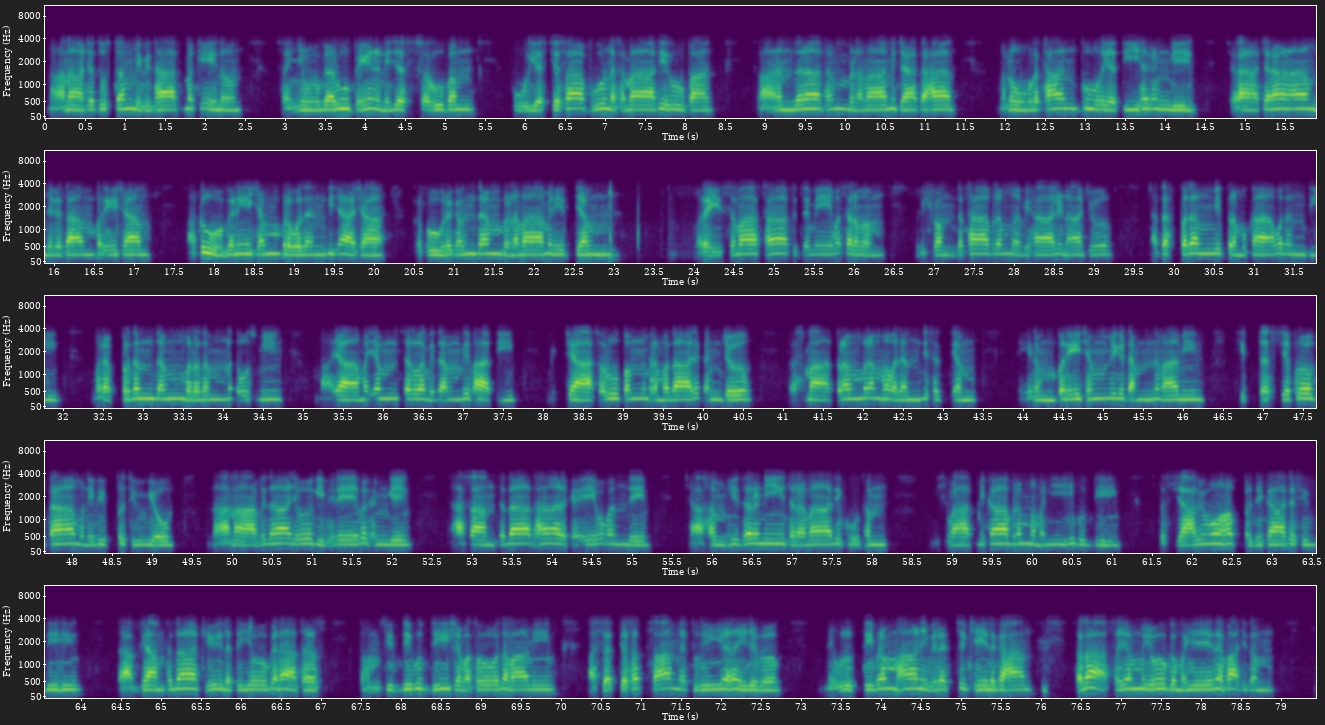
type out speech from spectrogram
नानाचतुस्तं विविधात्मकेन संयोगरूपेण निजस्वरूपं, पूर्यश्च सा पूर्णसमाधिरूपा आनन्दनाथं प्रणमामि चातः मनोरथान् पूरयतीह गङ्गे, चराचराणां जगतां परेषाम्, अतो गणेशं प्रवदन्ति चाशा प्रपूरकं तं प्रणमामि नित्यम्। वरैः समास्थापितमेव सर्वं, विश्वं तथा ब्रह्मविहारिणा च। अतः परं विप्रमुखा वदन्ति, वरप्रदं तं वरदं नतोऽस्मि, मायामयं सर्वमिदं विभाति, मिथ्यास्वरूपं भ्रमदायकं च तस्मात् परं ब्रह्म वदन्ति सत्यं तेनं परेशं विकटं नमामि, चित्तस्य प्रोक्ता मुनिभिः पृथिव्यो, नानाविधा योगिभिरेव गङ्गे, तासां तदाधारक एव वंदे, चाहं हि धरणीधरमादिभूतं विश्वात्मिका ब्रह्ममयी बुद्धिः तस्या विमोहप्रतिका च सिद्धिः ताभ्यां सदा खेलति योगनाथ तं सिद्धिबुद्धिशमथो नमामि। असत्यसत्साम्यतुरीयनैजग, निवृत्तिब्रह्माणि विरच्य खेलकः। सदा स्वयं योगमयेन भासितं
